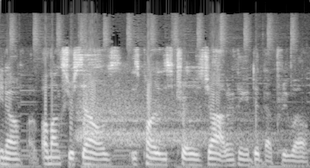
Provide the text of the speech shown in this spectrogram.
you know, amongst yourselves is part of this trailer's job, and I think it did that pretty well.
